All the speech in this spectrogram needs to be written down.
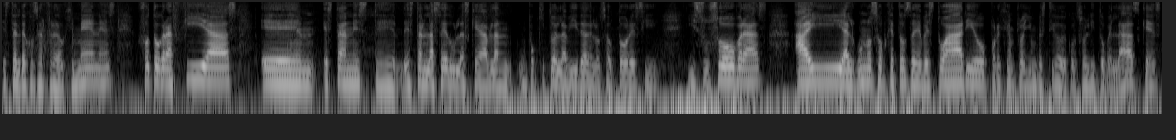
está el de José Alfredo Jiménez, fotografías, eh, están este están las cédulas que hablan un poquito de la vida de los autores y, y sus obras. Hay algunos objetos de vestuario por ejemplo hay un vestido de Consolito Velázquez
